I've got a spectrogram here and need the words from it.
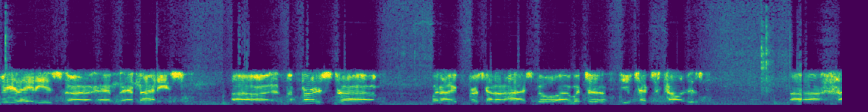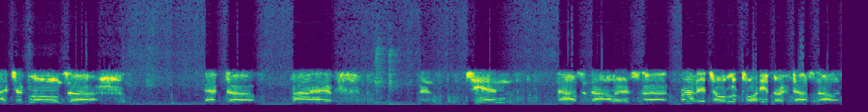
mid 80s uh, and, and 90s. Uh, the first, uh, when I first got out of high school, I went to a few Texas colleges. Uh, I took loans uh, at uh, five and ten thousand dollars, uh, probably a total of twenty or thirty thousand dollars.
